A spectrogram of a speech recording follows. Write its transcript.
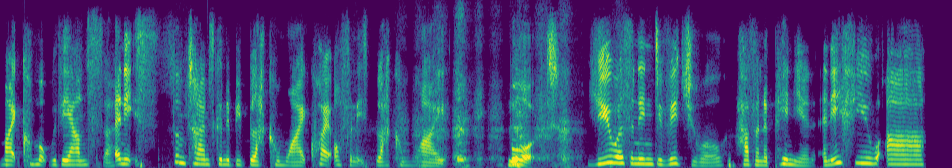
might come up with the answer, and it's sometimes going to be black and white. Quite often it's black and white. yeah. But you as an individual have an opinion, and if you are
